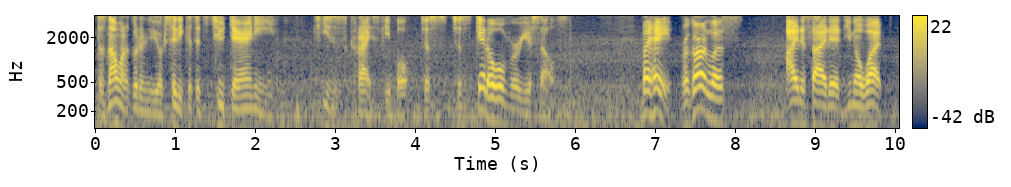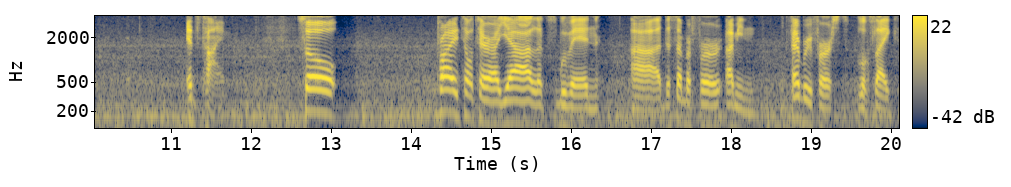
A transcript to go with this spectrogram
does not want to go to New York City because it's too dirty. Jesus Christ, people, just just get over yourselves. But hey, regardless, I decided, you know what? It's time. So probably tell Tara, yeah, let's move in. Uh, December first, I mean February first looks like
